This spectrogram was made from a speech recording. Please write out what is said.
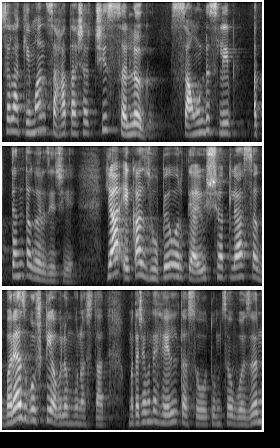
चला किमान सहा तासाची सलग साऊंड स्लीप अत्यंत गरजेची आहे. या एका झोपेवरती आयुष्यातल्या स बऱ्याच गोष्टी अवलंबून असतात. मग त्याच्यामध्ये हेल्थ असो तुमचं वजन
